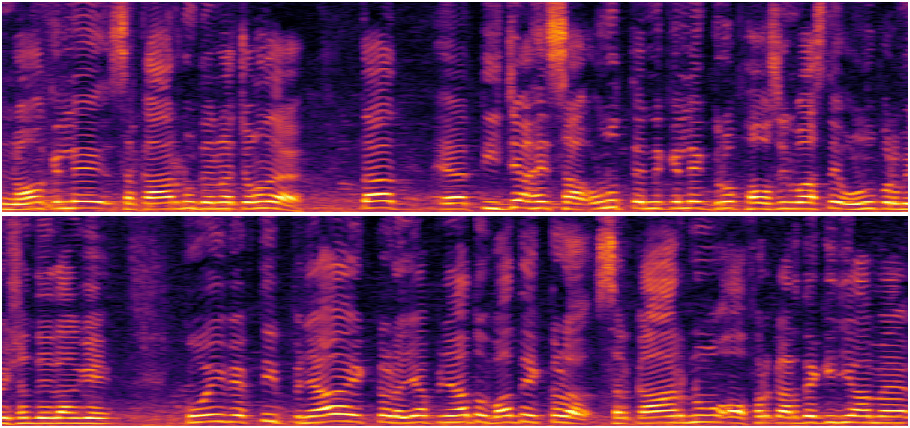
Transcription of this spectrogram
9 ਕਿੱਲੇ ਸਰਕਾਰ ਨੂੰ ਦੇਣਾ ਚਾਹੁੰਦਾ ਹੈ, ਤਾਂ ਤੀਜਾ ਹਿੱਸਾ ਉਹਨੂੰ 3 ਕਿੱਲੇ ਗਰੁੱਪ ਹਾਊਸਿੰਗ ਵਾਸਤੇ ਉਹਨੂੰ ਪਰਮਿਸ਼ਨ ਦੇ ਦਾਂਗੇ। ਕੋਈ ਵਿਅਕਤੀ 50 ਏਕੜ ਜਾਂ 50 ਤੋਂ ਵੱਧ ਏਕੜ ਸਰਕਾਰ ਨੂੰ ਆਫਰ ਕਰਦੇ ਕਿ ਜੀ, ਆ ਮੈਂ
